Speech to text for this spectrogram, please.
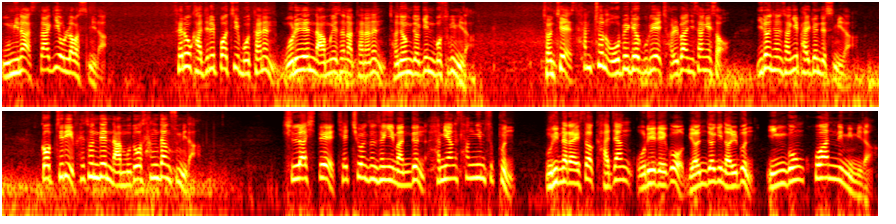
우미나 싹이 올라왔습니다. 새로 가지를 뻗지 못하는 오래된 나무에서 나타나는 전형적인 모습입니다. 전체 3,500여 그루의 절반 이상에서 이런 현상이 발견됐습니다. 껍질이 훼손된 나무도 상당수입니다. 신라시대 최치원 선생이 만든 함양 상림숲은 우리나라에서 가장 오래되고 면적이 넓은 인공 호안림입니다.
